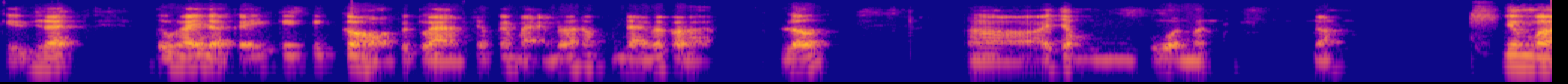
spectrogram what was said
kiểu như thế. Tôi thấy là cái cái cái cơ hội việc làm cho cái mạng đó nó cũng đang rất là lớn uh, ở trong của bên mình. Đó. Nhưng mà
